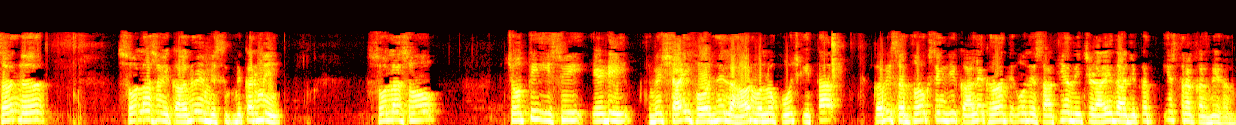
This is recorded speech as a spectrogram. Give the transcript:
ਸਨ 1691 ਬਿਕਰਮੀ 1634 ਈਸਵੀ ਏਡੀ ਵਿੱਚ ਸ਼ਾਹੀ ਫੌਜ ਨੇ ਲਾਹੌਰ ਵੱਲੋਂ ਕੂਚ ਕੀਤਾ। ਕਵੀ ਸੰਤੋਖ ਸਿੰਘ ਜੀ ਕਾਲੇ ਖਾਨ ਤੇ ਉਹਦੇ ਸਾਥੀਆਂ ਦੀ ਚੜਾਈ ਦਾ ਜ਼ਿਕਰ ਇਸ ਤਰ੍ਹਾਂ ਕਰਦੇ ਹਨ।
